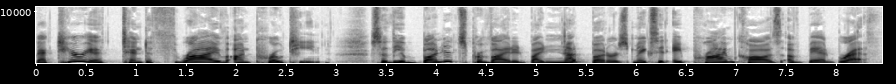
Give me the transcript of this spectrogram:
Bacteria tend to thrive on protein, so the abundance provided by nut butters makes it a prime cause of bad breath.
